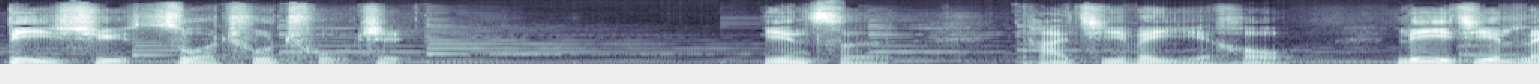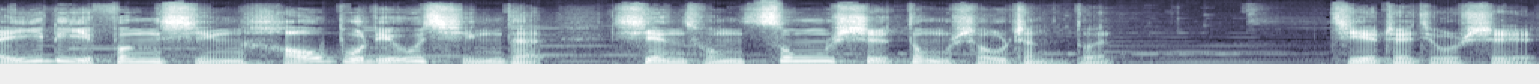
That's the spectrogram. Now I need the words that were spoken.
必须做出处置。”因此，他即位以后，立即雷厉风行，毫不留情地先从宗室动手整顿，接着就是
